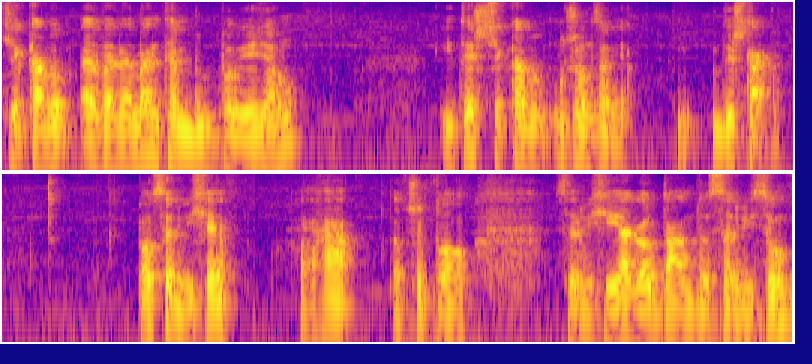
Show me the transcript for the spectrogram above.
ciekawym ewenementem, bym powiedział. I też ciekawym urządzeniem. Gdyż tak, po serwisie, haha, znaczy po serwisie, ja go oddałem do serwisu.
